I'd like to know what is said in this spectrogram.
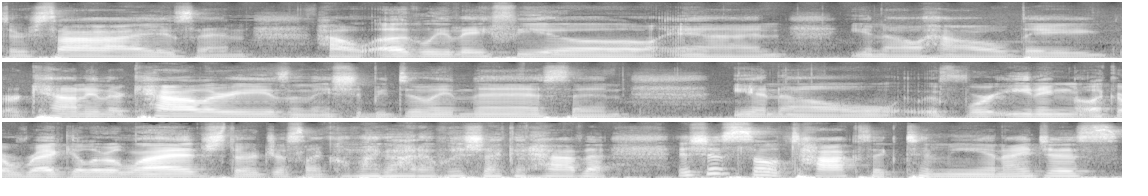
their size and how ugly they feel and, you know, how they are counting their calories and they should be doing this and, you know, if we're eating like a regular lunch, they're just like, oh my God, I wish I could have that. It's just so toxic to me. And I just,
